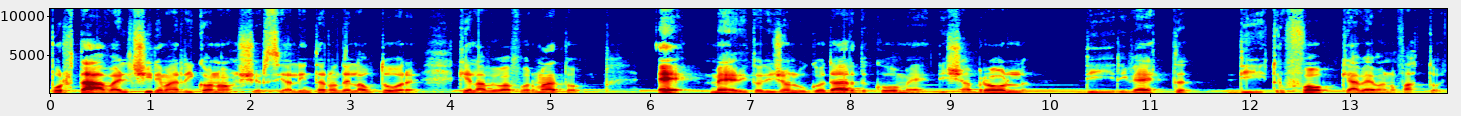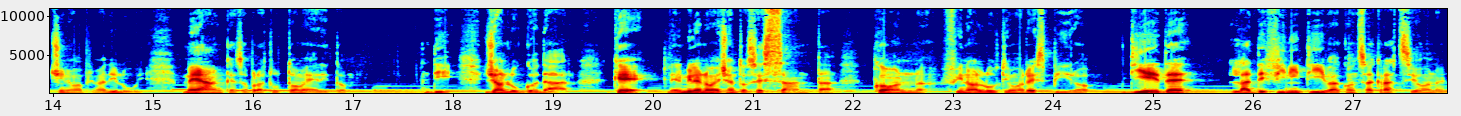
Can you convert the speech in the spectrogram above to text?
portava il cinema a riconoscersi all'interno dell'autore che l'aveva formato, è merito di Jean-Luc Godard come di Chabrol, di Rivette, di Truffaut che avevano fatto cinema prima di lui, ma è anche e soprattutto merito di Jean-Luc Godard che nel 1960 con Fino all'ultimo respiro diede la definitiva consacrazione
